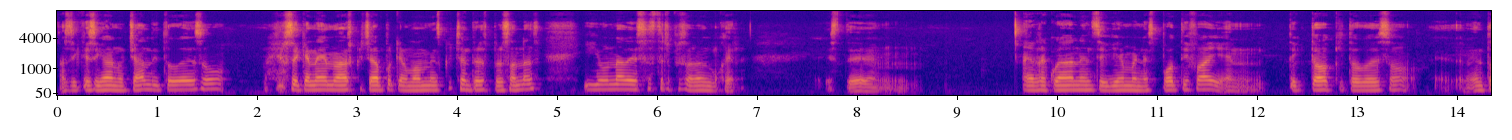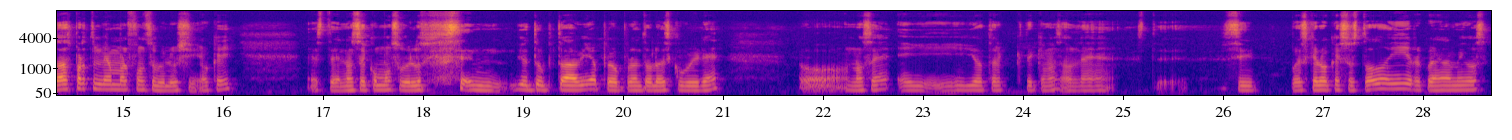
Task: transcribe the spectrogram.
Así que sigan luchando y todo eso. Yo sé que nadie me va a escuchar porque nomás me escuchan tres personas y una de esas tres personas es mujer. Este, eh, recuerden en seguirme en Spotify, en TikTok y todo eso. En todas partes me llamo Alfonso Belushi, ¿ok? Este, no sé cómo subir los videos en YouTube todavía, pero pronto lo descubriré. O no sé. Y, y otra de que más hablé. Este, sí, pues creo que eso es todo. Y recuerden amigos,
